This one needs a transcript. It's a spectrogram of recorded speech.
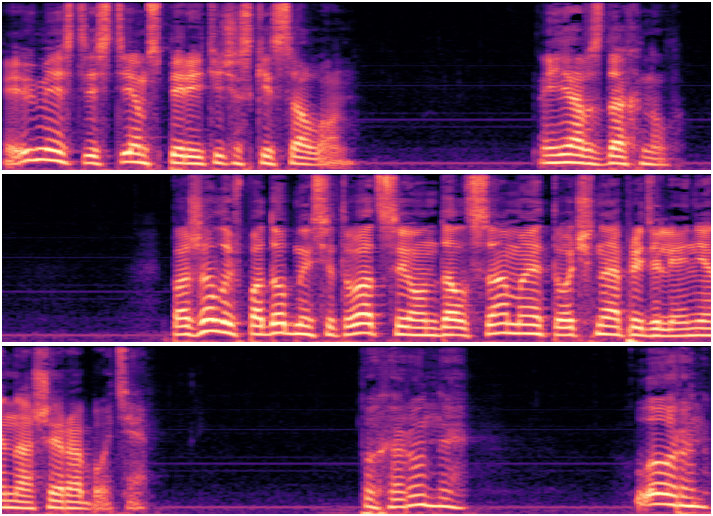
и вместе с тем спиритический салон». Я вздохнул. Пожалуй, в подобной ситуации он дал самое точное определение нашей работе. «Похоронная? Лорен...»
